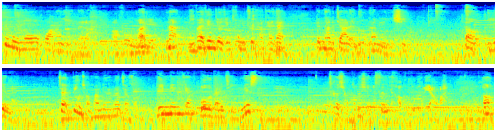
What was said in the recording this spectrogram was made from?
不摸花眼的啦。啊，不摸花眼。那礼拜天就已经通知他太太跟他的家人，他的女婿到医院来，在病床旁边，他跟他讲说，林明江莫代志没事，这个小东西我身体好不了啊。好，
